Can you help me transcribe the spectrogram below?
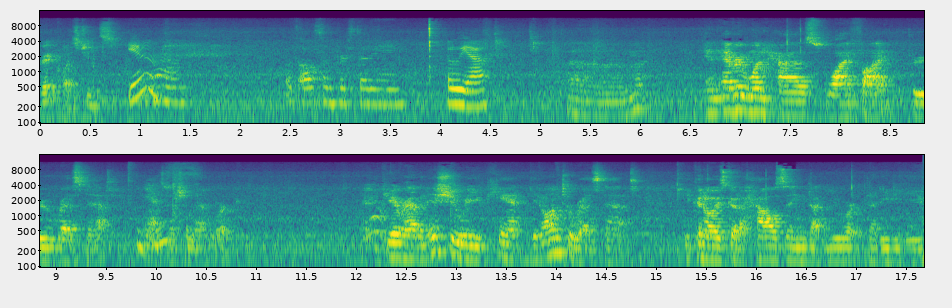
Great questions. Yeah. That's awesome for studying. Oh yeah. Um, and everyone has Wi-Fi through ResNet, Yes. residential network. And if you ever have an issue where you can't get onto ResNet, you can always go to housing.uark.edu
